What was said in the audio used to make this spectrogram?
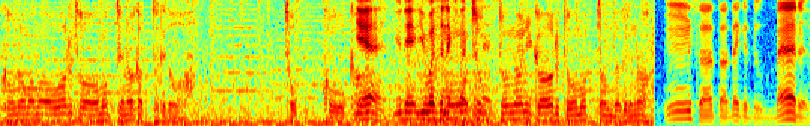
このまま終わるとは思ってなかったけど特攻か Yeah, you didn't. You wasn't もうち expecting ょっ this. と何かあると思ったんだけどな Mm, so I thought they could do better.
